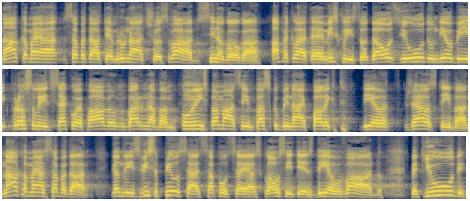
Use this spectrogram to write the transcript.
nākamajā sabatātiem runāt šos vārdus sinagogā. Apmeklētājiem izklīstot daudz jūdu un dievbijīgi proselīti sekoja Pāvēlam un Barnabam, un viņas pamācīja un paskubināja palikt Dieva žēlastībā. Nākamajā sabadā gandrīz visa pilsēta sapulcējās klausīties Dieva vārdu, bet jūdi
